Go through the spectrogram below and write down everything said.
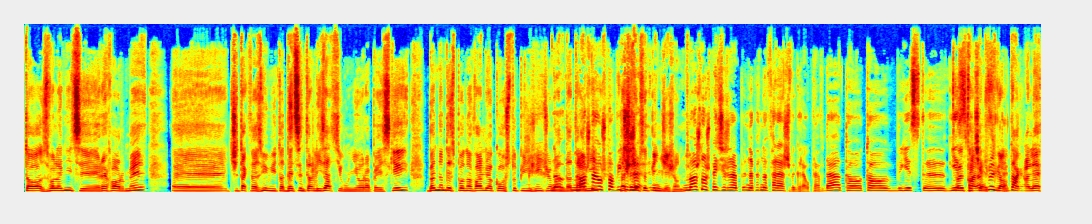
to zwolennicy reformy czy tak nazwijmy to decentralizacji Unii Europejskiej, będą dysponowali około 150 no, mandatami można już powiedzieć, na 750. Że, można już powiedzieć, że na, na pewno Farage wygrał, prawda? To, to jest, jest Farage wygrał, tak, ale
